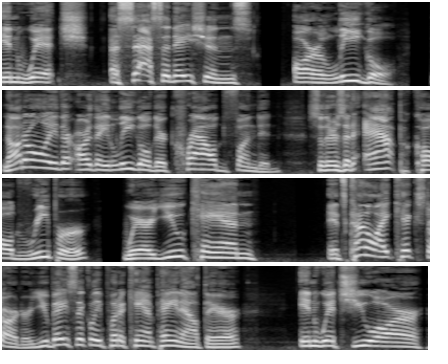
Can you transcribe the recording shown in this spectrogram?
in which assassinations are legal. Not only are they legal, they're crowd funded. So there's an app called Reaper where you can, it's kind of like Kickstarter. You basically put a campaign out there in which you are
